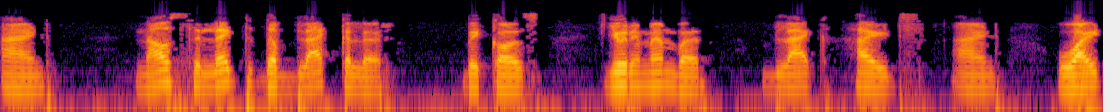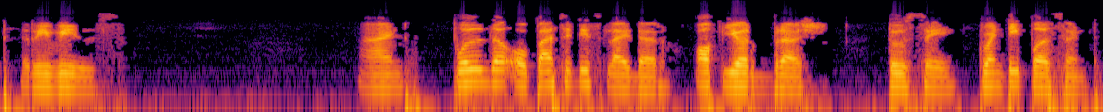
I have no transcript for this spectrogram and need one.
And now select the black color because you remember black hides and white reveals. And pull the opacity slider of your brush to say 20%.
